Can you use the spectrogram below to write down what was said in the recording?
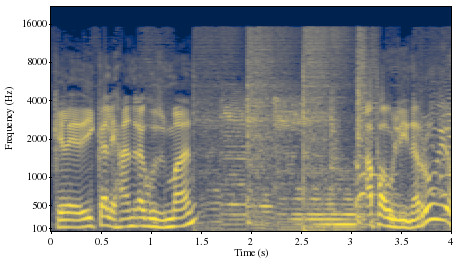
que le dedica Alejandra Guzmán a Paulina Rubio.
